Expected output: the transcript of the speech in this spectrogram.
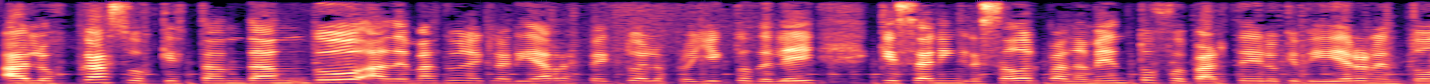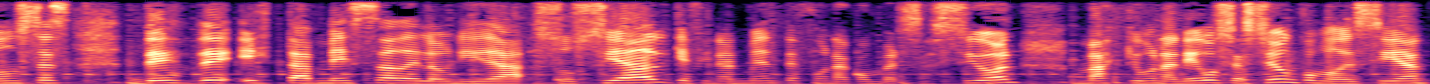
a los casos que están dando, además de una claridad respecto a los proyectos de ley que se han ingresado al Parlamento. Fue parte de lo que pidieron entonces desde esta mesa de la unidad social, que finalmente fue una conversación más que una negociación, como decían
